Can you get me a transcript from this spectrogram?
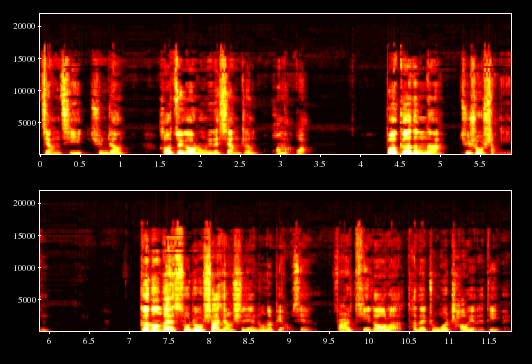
奖旗、勋章和最高荣誉的象征黄马褂。不过，戈登呢拒收赏银。戈登在苏州杀降事件中的表现，反而提高了他在中国朝野的地位。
